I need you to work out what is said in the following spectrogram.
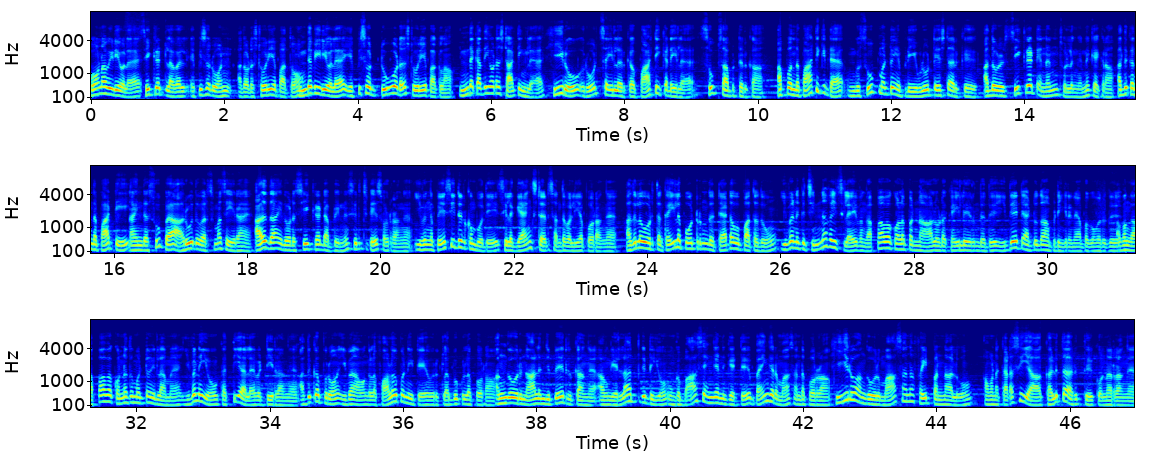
போன வீடியோவில் secret level episode one அதோட ஸ்டோரியை பார்த்தோம். இந்த வீடியோவில் எபிசோட் டூவோட ஸ்டோரியை பார்க்கலாம். இந்த கதையோட ஸ்டார்டிங்கில் ஹீரோ ரோட் சைடில் இருக்க பாட்டி கடையில் சூப் சாப்பிட்டு இருக்கான். அப்போ அந்த பாட்டி கிட்ட உங்கள் சூப் மட்டும் எப்படி இவ்வளோ டேஸ்ட்டாக இருக்கு? அதோட சீக்ரெட் என்னன்னு சொல்லுங்கன்னு கேட்குறான் அதுக்கு அந்த பாட்டி நான் இந்த சூப்பை அறுபது வருஷமா செய்கிறேன் அதுதான் இதோட சீக்ரெட் அப்படின்னு சிரிச்சுட்டே சொல்கிறாங்க இவங்க பேசிட்டு இருக்கும்போதே சில கேங்ஸ்டர்ஸ் அந்த வழியாக போகிறாங்க அதில் ஒருத்தன் கையில் போட்டிருந்த டேட்டோவை பார்த்ததும் இவனுக்கு சின்ன வயசில் இவங்க அப்பாவை கொலை பண்ண ஆளோட கையில் இருந்தது இதே டேட்டோ தான் அப்படிங்கிற ஞாபகம் வருது. அவங்க அப்பாவை கொன்னது மட்டும் இல்லாம இவனையும் கத்தியால வெட்டிடுறாங்க. அதுக்கப்புறம் இவன் அவங்கள ஃபாலோ பண்ணிட்டே ஒரு கிளப்புக்குள்ள போறான். அங்க ஒரு நாலஞ்சு பேர் இருக்காங்க. அவங்க எல்லாத்துக்கிட்டையும் உங்க பாஸ் எங்கன்னு கேட்டு பயங்கரமா சண்டை போடுறான். ஹீரோ அங்க ஒரு மாசான ஃபைட் பண்ணாலும் அவனை கடைசியா கழுத்தை அறுத்து கொண்டுடுறாங்க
